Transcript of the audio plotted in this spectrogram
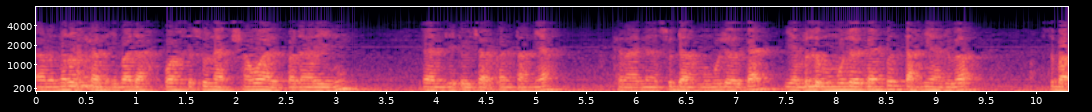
uh, meneruskan ibadah puasa sunat syawal pada hari ini dan kita ucapkan tahniah kerana sudah memulakan. Yang belum memulakan pun tahniah juga. Sebab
